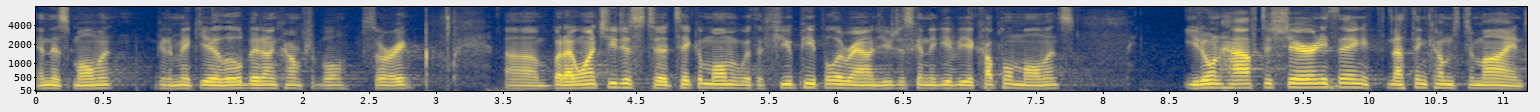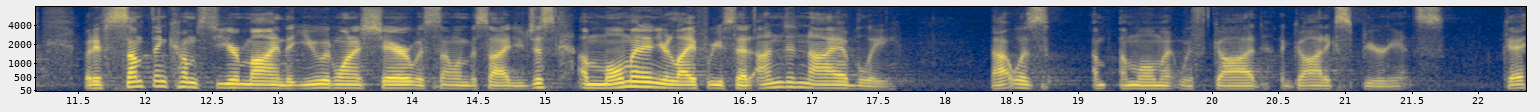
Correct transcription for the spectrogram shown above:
in this moment I'm going to make you a little bit uncomfortable. Sorry. Um, but I want you just to take a moment with a few people around you. Just going to give you a couple moments. You don't have to share anything if nothing comes to mind. But if something comes to your mind that you would want to share with someone beside you, just a moment in your life where you said, undeniably, that was a, a moment with God, a God experience. Okay?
